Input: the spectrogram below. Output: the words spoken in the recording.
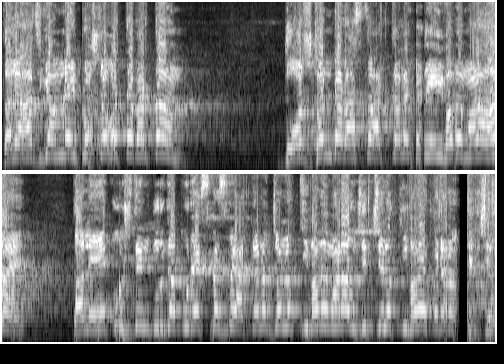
তাহলে আজকে আমরা এই প্রশ্ন করতে পারতাম। দশ ঘণ্টা রাস্তা আটকালে যদি এইভাবে মারা হয়, তাহলে একুশ দিন দুর্গাপুর এক্সপ্রেসওয়ে আটকানোর জন্য কীভাবে মারা উচিত ছিল, কীভাবে পেটানো উচিত ছিল?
